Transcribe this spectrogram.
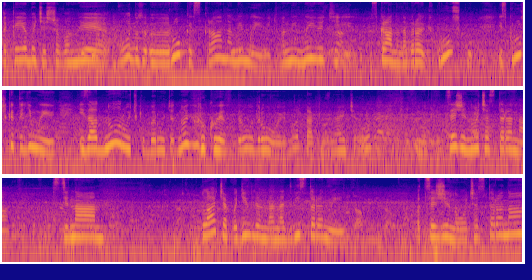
такий обичай, що вони воду, е, руки з крана не миють. Вони миють, з крана набирають кружку, і з кружки тоді миють. І за одну ручку беруть одною рукою, з другою другою. Ну, от так, не знаю чого. От. Це жіноча сторона. Стіна плача поділена на дві сторони. Оце жіноча сторона.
